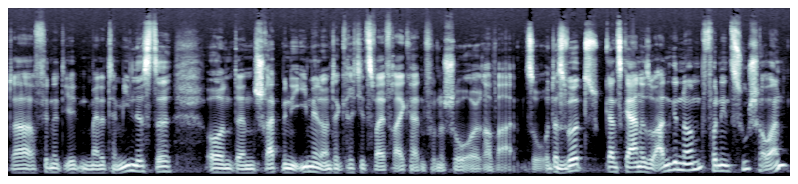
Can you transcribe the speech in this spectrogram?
da findet ihr meine Terminliste und dann schreibt mir eine E-Mail und dann kriegt ihr zwei Freikarten für eine Show eurer Wahl. So, und das mhm. wird ganz gerne so angenommen von den Zuschauern.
